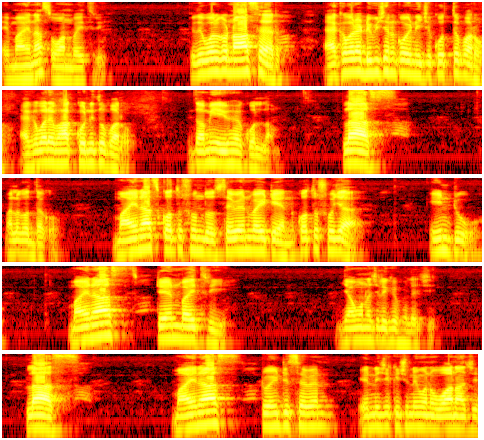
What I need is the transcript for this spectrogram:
এই মাইনাস ওয়ান বাই থ্রি যদি বলব না স্যার একেবারে ডিভিশন করে নিচে করতে পারো, একেবারে ভাগ করে নিতে পারো, কিন্তু আমি এইভাবে করলাম। প্লাস ভালো করে দেখো মাইনাস কত সুন্দর সেভেন বাই টেন কত সোজা into minus ten by three যেমন আছে লিখে ফেলেছি। প্লাস মাইনাস টোয়েন্টি সেভেন এর নিচে কিছু নেই মানে ওয়ান আছে।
